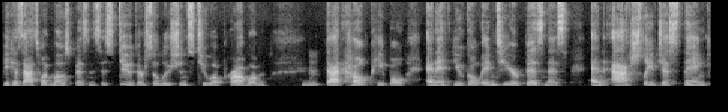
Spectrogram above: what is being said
because that's what most businesses do. They're solutions to a problem Mhm. that help people and if you go into your business and actually just think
